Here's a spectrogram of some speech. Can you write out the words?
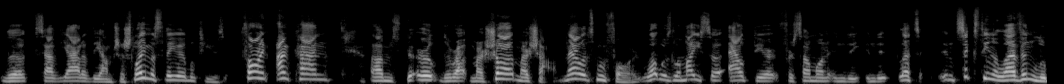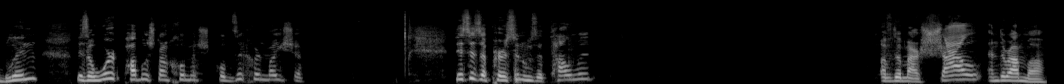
the Ksavyat of the Amsha Shleima, so they were able to use it. Fine, Ankan, um, the the Marsha, Maharshal. Now let's move forward. What was Lamaisa out there for someone in the in the let's say in 1611 Lublin? There's a work published on Chumash called Zichron Moshe. This is a person who's a Talmud of the Maharshal and the Ramah.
